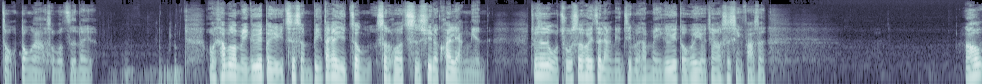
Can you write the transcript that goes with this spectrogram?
走动啊什么之类的。我差不多每个月都有一次生病，大概以这种生活持续了快两年，就是我出社会这两年，基本上每个月都会有这样的事情发生。然后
